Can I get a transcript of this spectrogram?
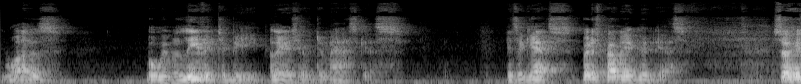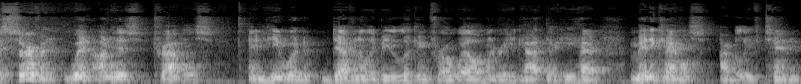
was, but we believe it to be Eliezer of Damascus. It's a guess, but it's probably a good guess. So his servant went on his travels and he would definitely be looking for a well whenever he got there. He had many camels, I believe 10,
